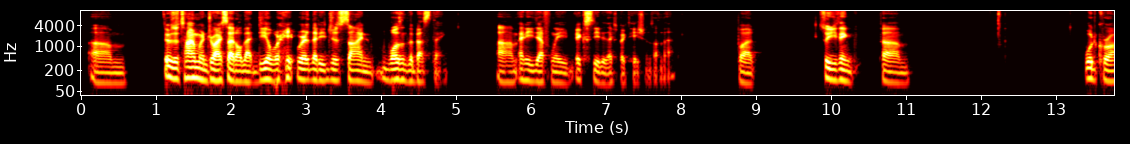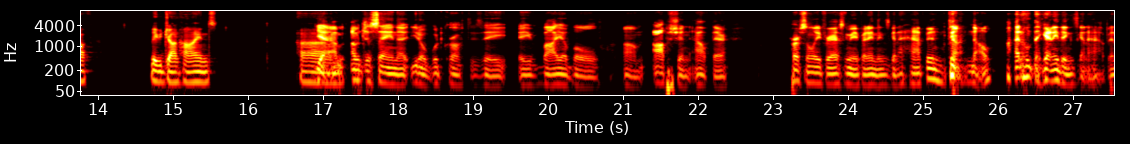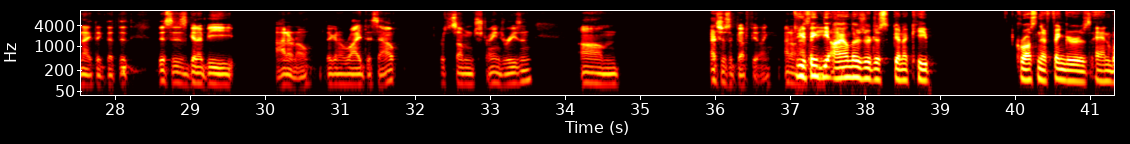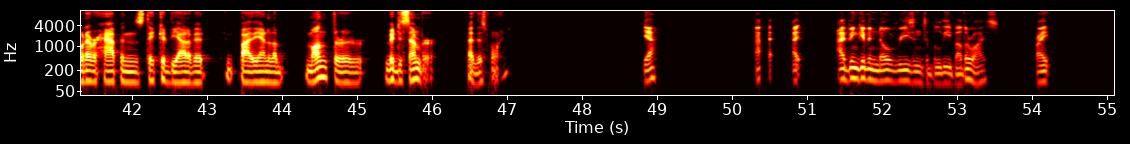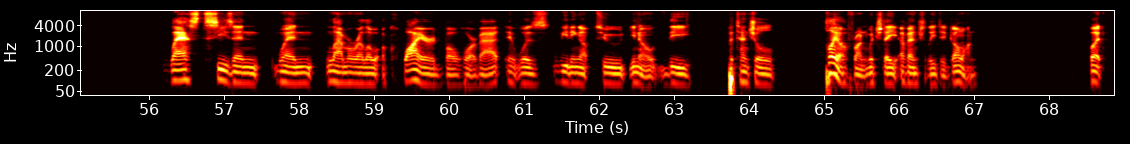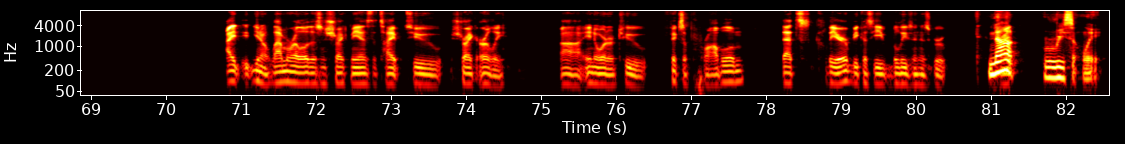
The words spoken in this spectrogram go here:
Um, there was a time when Draisaitl, all that deal where he, where that he just signed wasn't the best thing. Um, and he definitely exceeded expectations on that. But so you think um, Woodcroft, maybe John Hynes, yeah. I'm um, I'm just saying that you know Woodcroft is a a viable um option out there. Personally, if you're asking me if anything's going to happen, no, I don't think anything's going to happen. I think that th- this is going to be, I don't know, they're going to ride this out for some strange reason. Um, that's just a gut feeling. I don't do you think the. Islanders are just gonna keep crossing their fingers and whatever happens, they could be out of it by the end of the month or mid December at this point? Yeah, I've been given no reason to believe otherwise. Right. Last season, when Lamoriello acquired Bo Horvat, it was leading up to you know the potential playoff run, which they eventually did go on. But I, you know, Lamoriello doesn't strike me as the type to strike early uh, in order to fix a problem that's clear because he believes in his group, right? Not recently.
